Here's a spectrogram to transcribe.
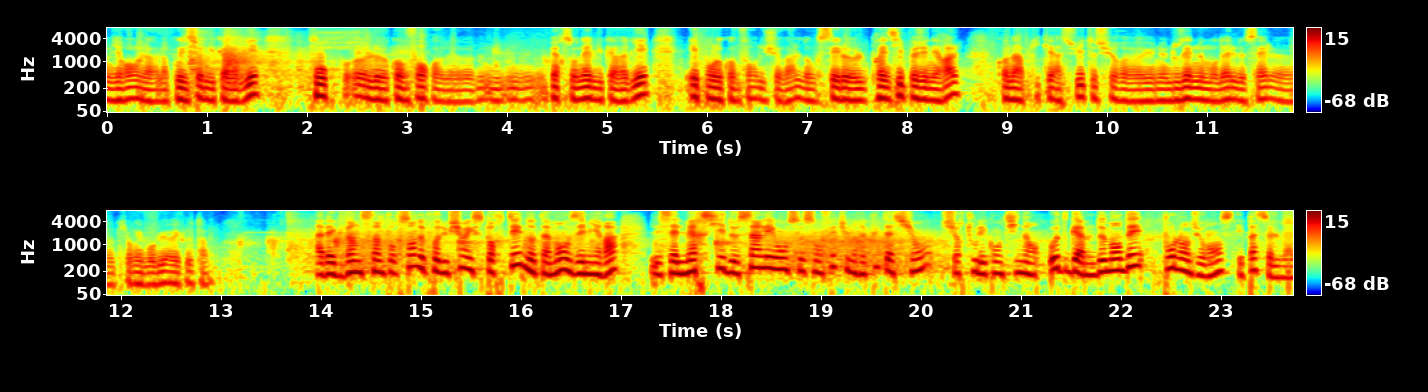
environ la, la position du cavalier pour euh, le confort euh, personnel du cavalier et pour le confort du cheval. Donc c'est le, principe général qu'on a appliqué à suite sur euh, une douzaine de modèles de selles qui ont évolué avec le temps. Avec 25% de production exportée, notamment aux Émirats, les selles Mercier de Saint-Léon se sont fait une réputation sur tous les continents haut de gamme demandés pour l'endurance et pas seulement.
